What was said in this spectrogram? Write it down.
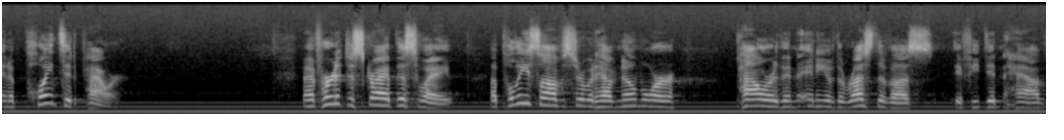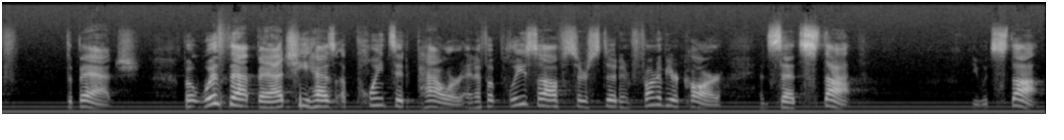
an appointed power. And I've heard it described this way a police officer would have no more power than any of the rest of us if he didn't have the badge. But with that badge, he has appointed power. And if a police officer stood in front of your car and said, Stop, you would stop.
